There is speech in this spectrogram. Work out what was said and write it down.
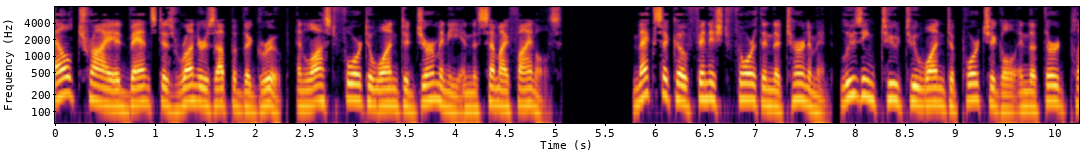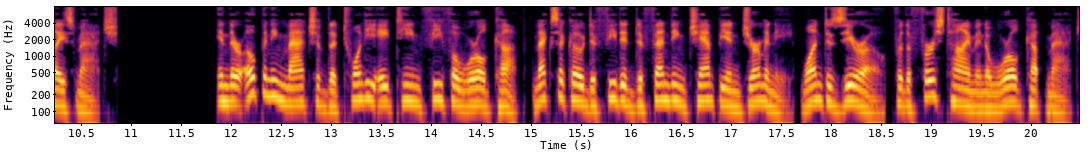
El Tri advanced as runners-up of the group, and lost 4–1 to Germany in the semi-finals. Mexico finished fourth in the tournament, losing 2–1 to Portugal in the third-place match. In their opening match of the 2018 FIFA World Cup, Mexico defeated defending champion Germany, 1–0, for the first time in a World Cup match.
